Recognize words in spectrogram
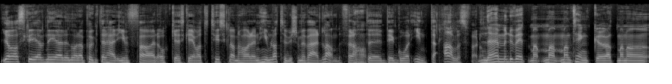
jag skrev ner några punkter här inför och skrev att Tyskland har en himla tur som är värdland för Ja. att eh, det går inte alls för dem. Nej, men du vet, man, man, man tänker att man har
